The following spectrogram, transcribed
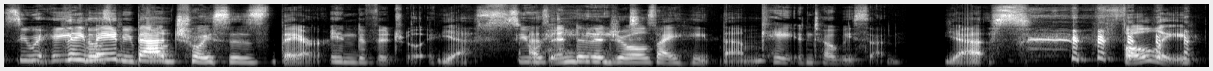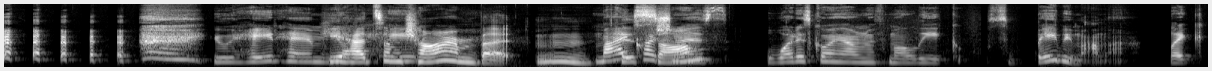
So you hate They made bad choices there. individually. Yes. So As individuals, I hate them. Kate and Toby's son. Yes. Fully. you hate him. He had some charm, but mm, My question song? is, what is going on with Malik's baby mama? Like,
